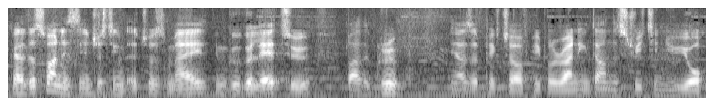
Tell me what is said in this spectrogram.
Okay, this one is interesting. It was made in google Gugulethu by the group. it has a picture of people running down the street in New York.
